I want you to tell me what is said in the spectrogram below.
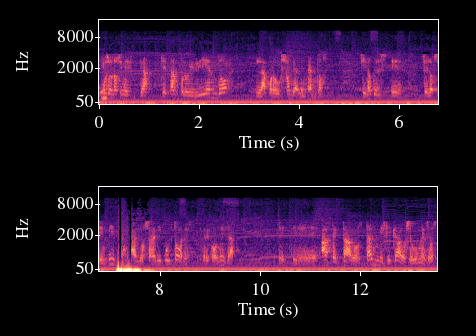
Eso no significa que están prohibiendo la producción de alimentos, sino que eh, se los invita a los agricultores, entre comillas, este, afectados, damnificados según ellos,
